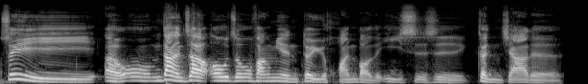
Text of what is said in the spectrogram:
所以呃，我们当然知道欧洲方面对于环保的意识是更加的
